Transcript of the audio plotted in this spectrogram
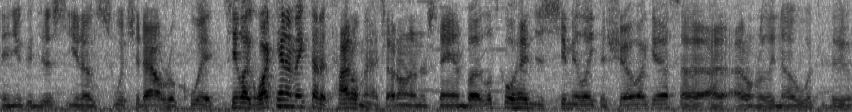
and you could just, you know, switch it out real quick. See, like, why can't I make that a title match? I don't understand, but let's go ahead and just simulate the show, I guess. I, I, I don't really know what to do.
